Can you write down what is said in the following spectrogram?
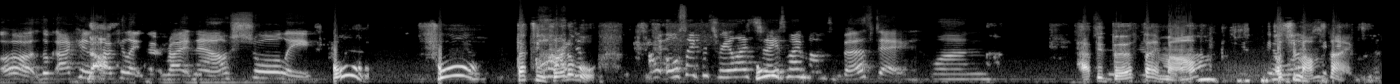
oh, look, I can No. calculate that right now. Surely. Four, four. That's Oh, I incredible. I also just realized today's my mum's birthday. One. Happy birthday, Mum. What's your mum's name?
